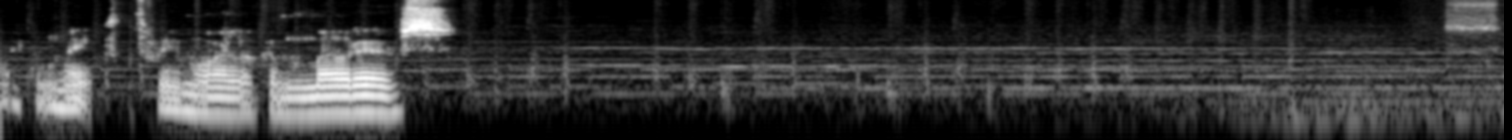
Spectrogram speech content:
I can make three more locomotives. So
